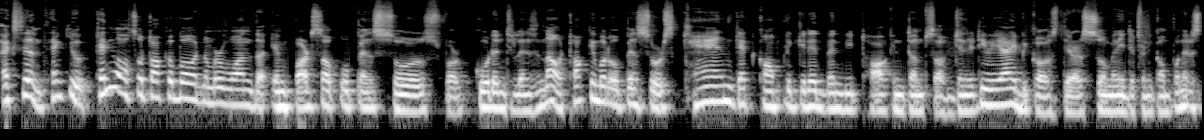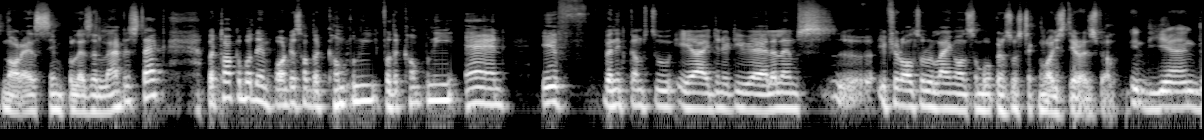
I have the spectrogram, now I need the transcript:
Excellent. Thank you. Can you also talk about number one, the importance of open source for code intelligence? Now, talking about open source can get complicated when we talk in terms of generative AI because there are so many different components, not as simple as a LAMP stack. But talk about the importance of the company for the company and if when it comes to AI, generative AI, LLMs, uh, if you're also relying on some open source technologies there as well? In the end,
